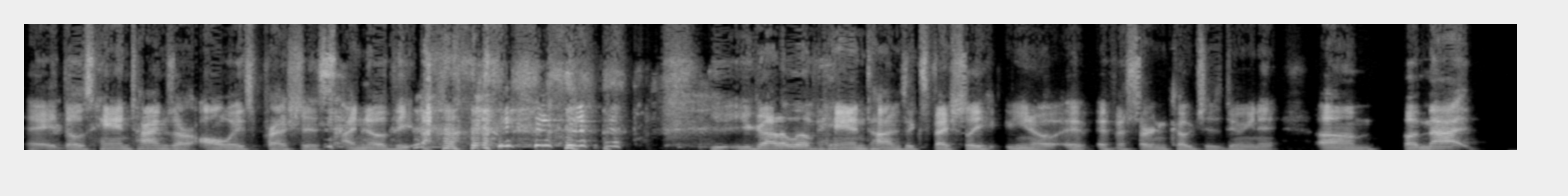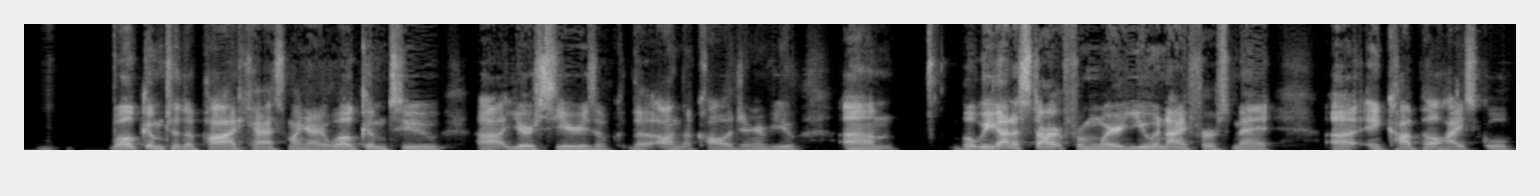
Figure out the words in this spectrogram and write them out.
Hey, those hand times are always precious. I know the you, you gotta love hand times, especially you know if, if a certain coach is doing it. Um, but Matt, welcome to the podcast, my guy. Welcome to uh, your series of the on the college interview. Um, but we got to start from where you and I first met uh, in Coppell High School.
